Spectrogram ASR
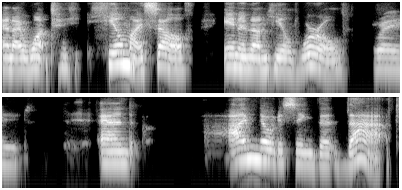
and I want to heal myself in an unhealed world. Right. And I'm noticing that that,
